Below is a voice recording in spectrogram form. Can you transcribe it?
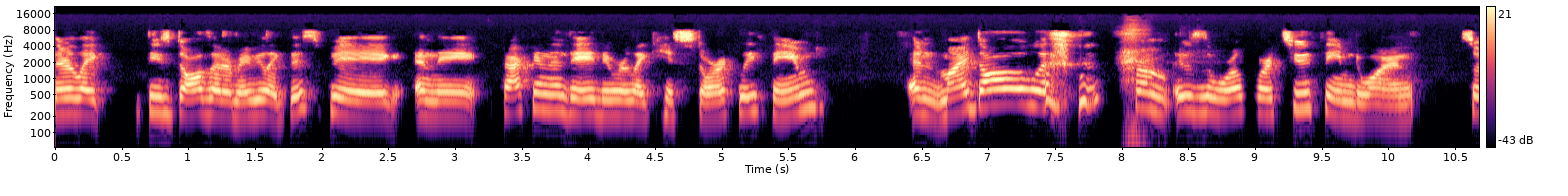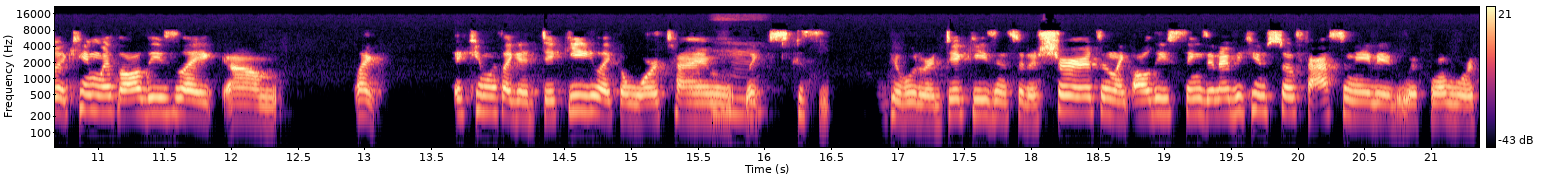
they're like these dolls that are maybe like this big. And they, back in the day, they were like historically themed. And my doll was from, it was the World War II themed one. So it came with all these like, um, like, it came with like a dicky, like a wartime, mm-hmm. like, cause people would wear dickies instead of shirts and like all these things. And I became so fascinated with World War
